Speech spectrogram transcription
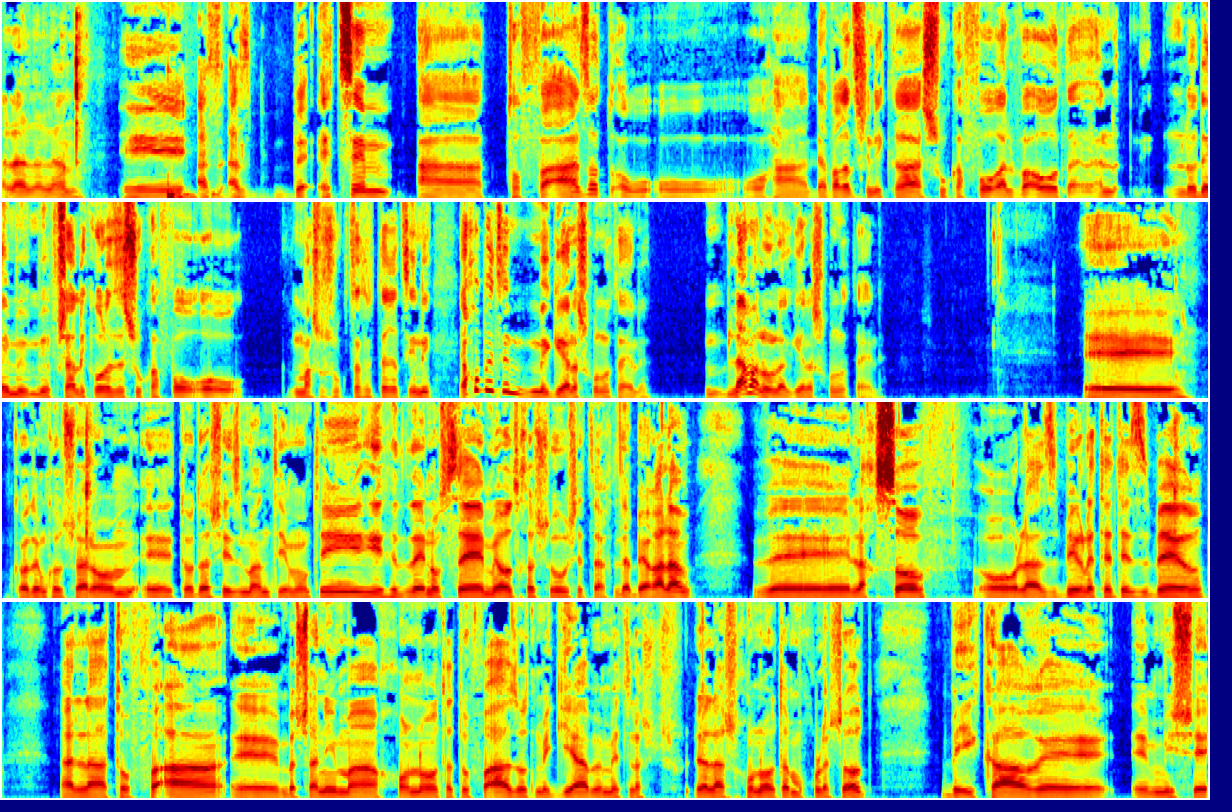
אהלן אהלן. אה, אז, אז בעצם התופעה הזאת, או, או, או הדבר הזה שנקרא שוק אפור, הלוואות, אני לא יודע אם אפשר לקרוא לזה שוק אפור או משהו שהוא קצת יותר רציני, איך הוא בעצם מגיע לשכונות האלה? למה לא להגיע לשכונות האלה? קודם כל שלום, תודה שהזמנתם אותי, זה נושא מאוד חשוב שצריך לדבר עליו ולחשוף או להסביר, לתת הסבר על התופעה אה, בשנים האחרונות, התופעה הזאת מגיעה באמת לש- לשכונות המוחלשות, בעיקר אה, אה, מי ש...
